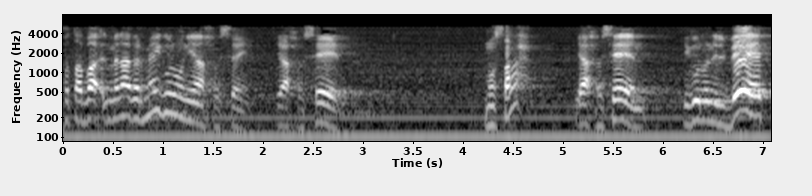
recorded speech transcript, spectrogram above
خطباء المنابر ما يقولون يا حسين. يا حسين. مو صح؟ يا حسين. يقولون البيت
